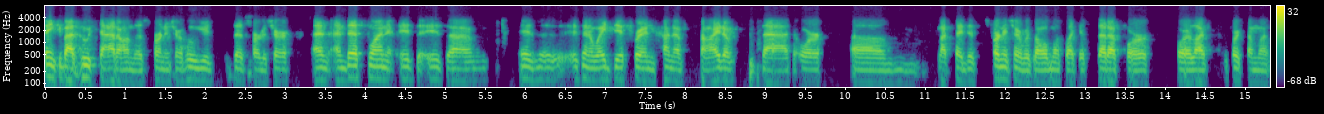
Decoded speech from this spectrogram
think about who sat on this furniture, who used this furniture, and and this one is is um, is is in a way different kind of side of that, or um, let's say this furniture was almost like a setup for for a life for someone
